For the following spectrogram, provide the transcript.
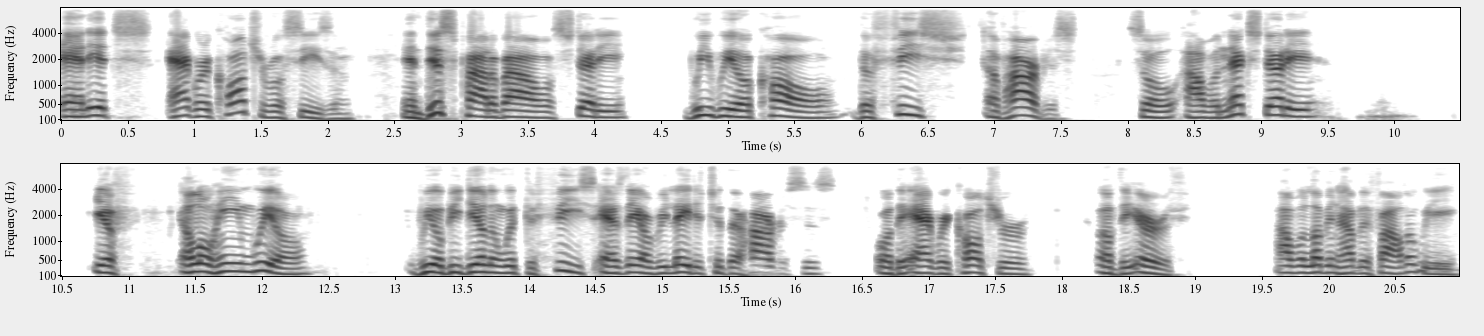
and its agricultural season. In this part of our study, we will call the Feast of Harvest. So our next study, if Elohim will, we'll be dealing with the feasts as they are related to the harvests or the agriculture of the earth. Our loving Heavenly Father, we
